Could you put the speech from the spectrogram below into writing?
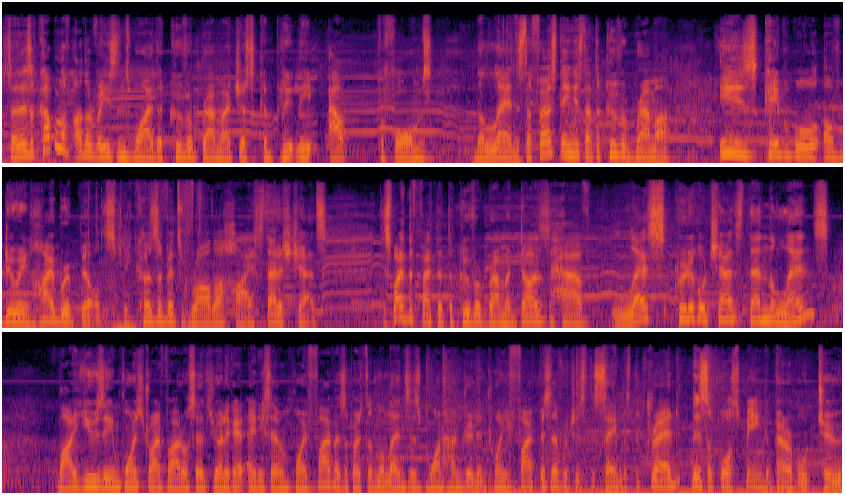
so there's a couple of other reasons why the Kuva Bramma just completely outperforms the Lenz. The first thing is that the Kuva Bramma is capable of doing hybrid builds because of its rather high status chance. Despite the fact that the Kuva Bramma does have less critical chance than the Lenz, by using Point Strike Vital Sense, you only get 87.5 as opposed to the Lenz's 125%, which is the same as the Dread. This, of course, being comparable to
